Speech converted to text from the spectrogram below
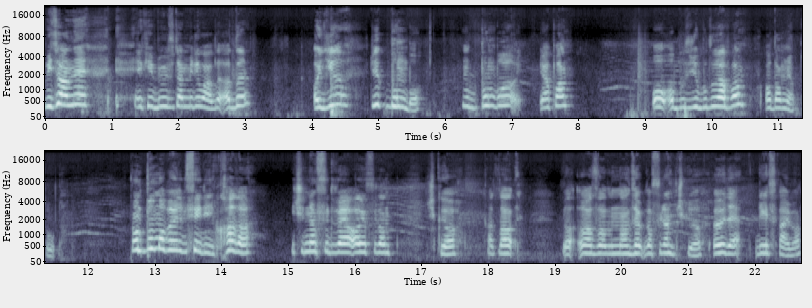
Bir tane ekibimizden biri vardı. Adı Ayıcık Bumbo. Bumbo yapan o abur cuburu yapan adam yaptı burada. Ama Bumbo böyle bir şey değil. Kara. İçinden fil veya ayı falan çıkıyor. Hatta bazılarından zebra falan çıkıyor. Öyle değişik hayvan.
